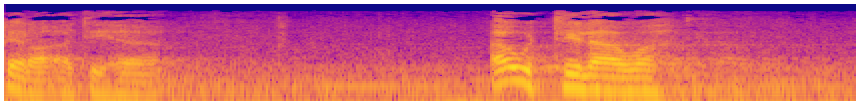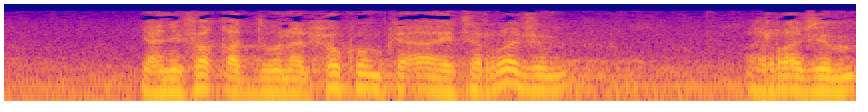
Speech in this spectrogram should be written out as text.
قراءتها. أو التلاوة يعني فقط دون الحكم كآية الرجم. الرجم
